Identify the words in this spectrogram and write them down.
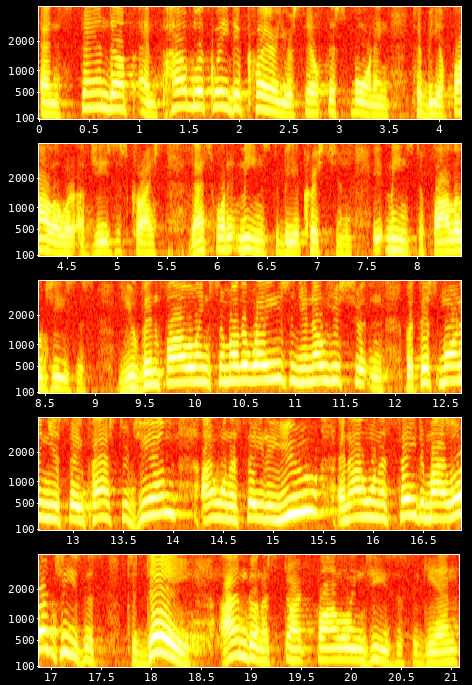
and stand up and publicly declare yourself this morning to be a follower of Jesus Christ. That's what it means to be a Christian. It means to follow Jesus. You've been following some other ways and you know you shouldn't. But this morning you say, Pastor Jim, I want to say to you and I want to say to my Lord Jesus, today I'm going to start following Jesus again.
